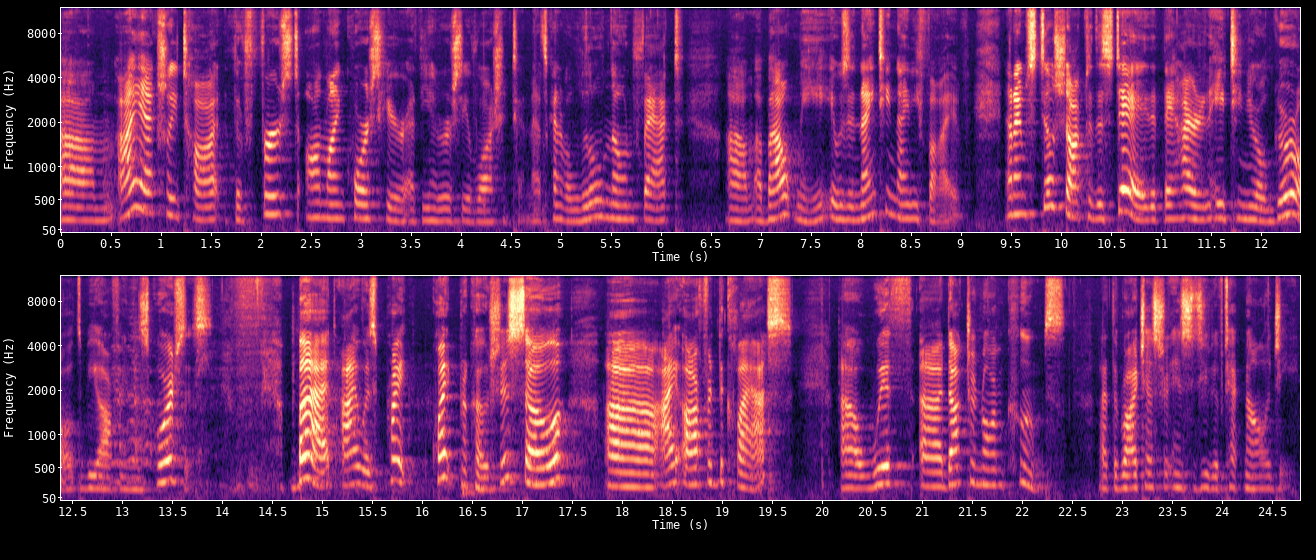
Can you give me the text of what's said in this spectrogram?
Um, I actually taught the first online course here at the University of Washington. That's kind of a little known fact um, about me. It was in 1995, and I'm still shocked to this day that they hired an 18-year-old girl to be offering these courses. But I was quite, quite precocious, so uh, I offered the class uh, with uh, Dr. Norm Coombs at the Rochester Institute of Technology.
